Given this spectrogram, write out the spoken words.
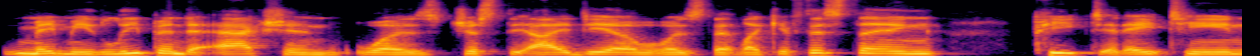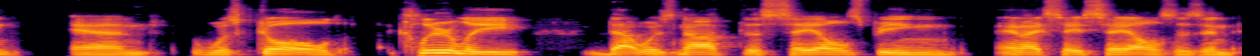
made me leap into action was just the idea was that like if this thing peaked at 18 and was gold, clearly that was not the sales being, and I say sales as in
